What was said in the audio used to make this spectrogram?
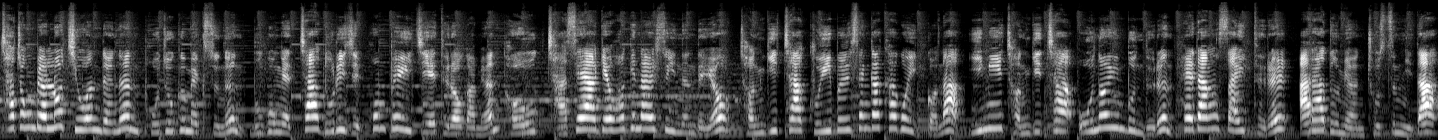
차종별로 지원되는 보조금 액수는 무공해 차 누리집 홈페이지에 들어가면 더욱 자세하게 확인할 수 있는데요. 전기차 구입을 생각하고 있거나 이미 전기차 오너인 분들은 해당 사이트를 알아두면 좋습니다.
